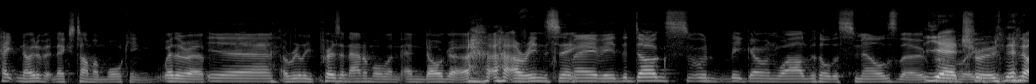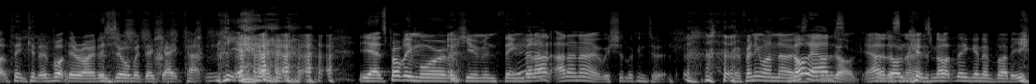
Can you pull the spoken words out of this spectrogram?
take note of it next time I'm walking. Whether a, yeah. a really present animal and, and dog are, are in sync. Maybe the dogs would be going wild with all the smells, though. Yeah, true. They're not thinking of what their owner's doing with their gait pattern. yeah, yeah. It's probably more of a human thing, but I, I don't know. We should look into it. If anyone knows, not our us- dog. Our dog is not thinking of Buddy.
